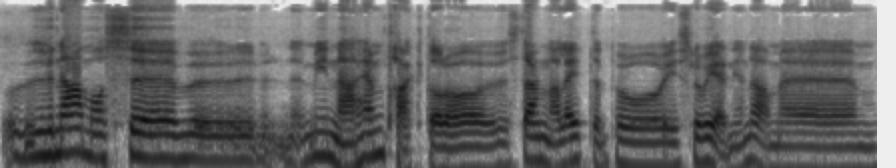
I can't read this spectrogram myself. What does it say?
Vi närmar oss eh, mina hemtrakter och Stannar lite på i Slovenien där med,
